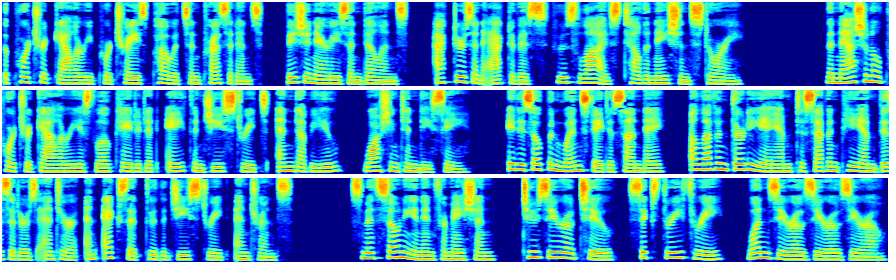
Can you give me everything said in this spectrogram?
the Portrait Gallery portrays poets and presidents, visionaries and villains, actors and activists whose lives tell the nation's story. The National Portrait Gallery is located at 8th and G Streets, NW, Washington, D.C. It is open Wednesday to Sunday, 11:30 a.m. to 7 p.m. visitors enter and exit through the G Street entrance. Smithsonian information 202-633-1000.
